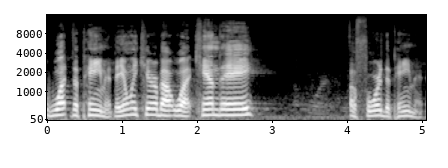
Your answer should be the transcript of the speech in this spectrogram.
what the payment. They only care about what? Can they afford. afford the payment?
